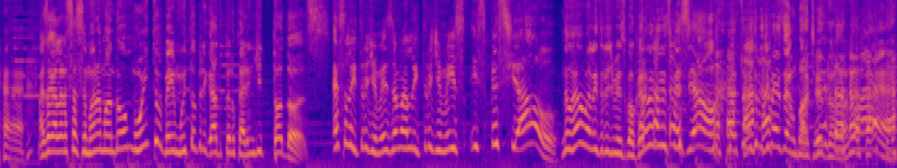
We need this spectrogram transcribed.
mas a galera essa semana mandou muito bem, muito obrigado pelo carinho de todos. Essa leitura de e-mails é uma leitura de e-mails especial. Não é uma leitura de e-mails qualquer, é uma leitura especial. Essa leitura de e-mails é um batismo, não é?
